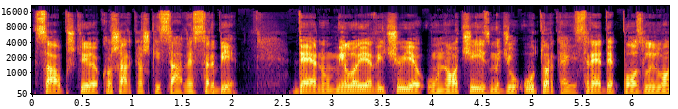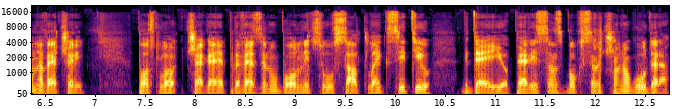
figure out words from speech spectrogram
saopštio je Košarkaški savez Srbije. Dejanu Milojeviću je u noći između utorka i srede pozlilo na večeri, poslo čega je prevezen u bolnicu u Salt Lake City-u, gde je i operisan zbog srčanog udara.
